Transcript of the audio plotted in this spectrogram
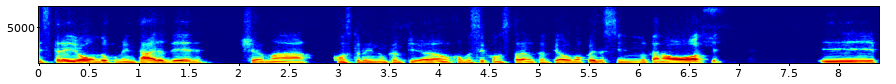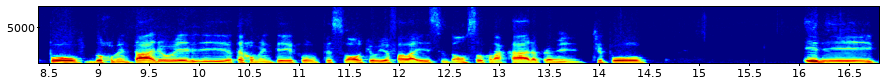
estreou um documentário dele, chama Construindo um Campeão, como se constrói um campeão, alguma coisa assim no canal off. E, pô, o documentário, ele, até comentei com o pessoal que eu ia falar isso, dá um soco na cara pra mim. Tipo, ele,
